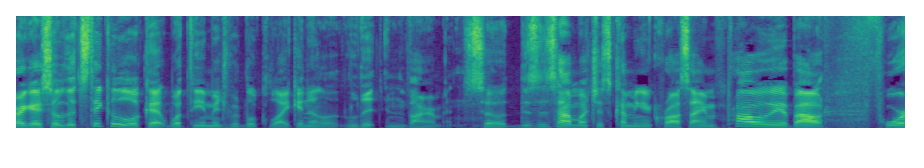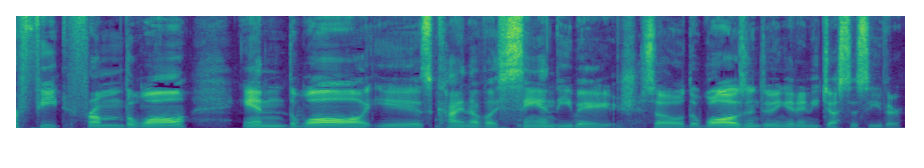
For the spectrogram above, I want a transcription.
Alright guys, so let's take a look at what the image would look like in a lit environment. So this is how much it's coming across. I'm probably about four feet from the wall and the wall is kind of a sandy beige. So the wall isn't doing it any justice either.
